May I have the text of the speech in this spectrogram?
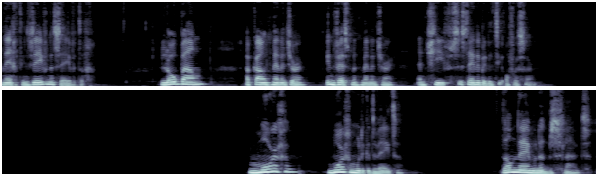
1977. Loopbaan: account manager, investment manager en chief sustainability officer. Morgen, morgen moet ik het weten. Dan nemen we het besluit.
